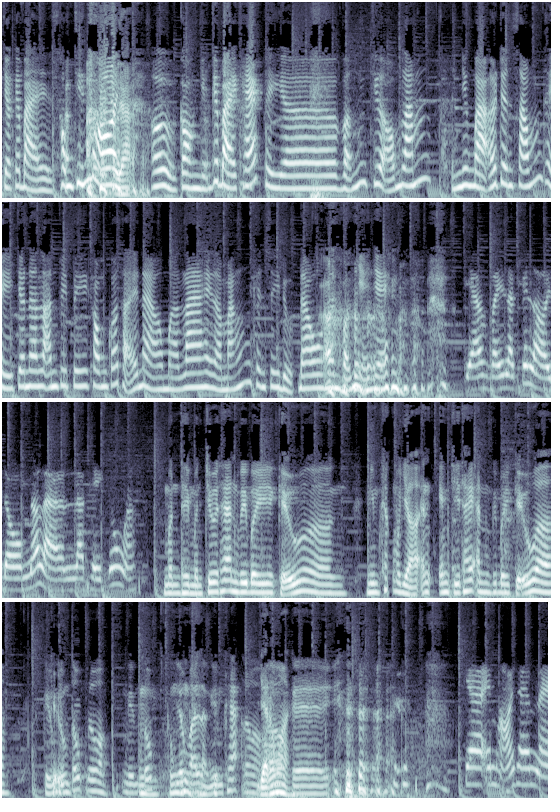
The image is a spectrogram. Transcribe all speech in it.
cho cái bài không chín thôi. Dạ. ừ còn những cái bài khác thì ờ, vẫn chưa ổn lắm. Nhưng mà ở trên sóng thì cho nên là anh VP không có thể nào mà la hay là mắng Kenzie được đâu nên vẫn nhẹ nhàng. Dạ vậy là cái lời đồn đó là là thiệt đúng không ạ? Mình thì mình chưa thấy anh VB kiểu ờ, nghiêm khắc bao giờ. Anh em chỉ thấy anh VB kiểu ờ, kiểu Kiểu- nghiêm túc đúng không? Nghiêm Ừ, túc cũng- chứ không phải là nghiêm khắc đúng không? Dạ, đúng rồi. ok. Cha em hỏi thêm là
